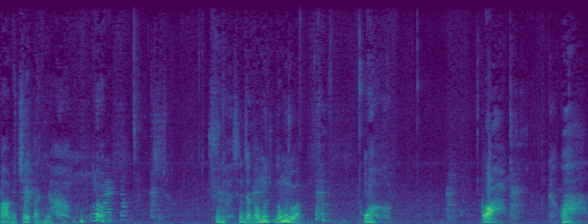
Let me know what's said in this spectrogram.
아 미치겠다 진짜. 죽여 진짜 너무 너무 좋아. 와. 와. 와.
